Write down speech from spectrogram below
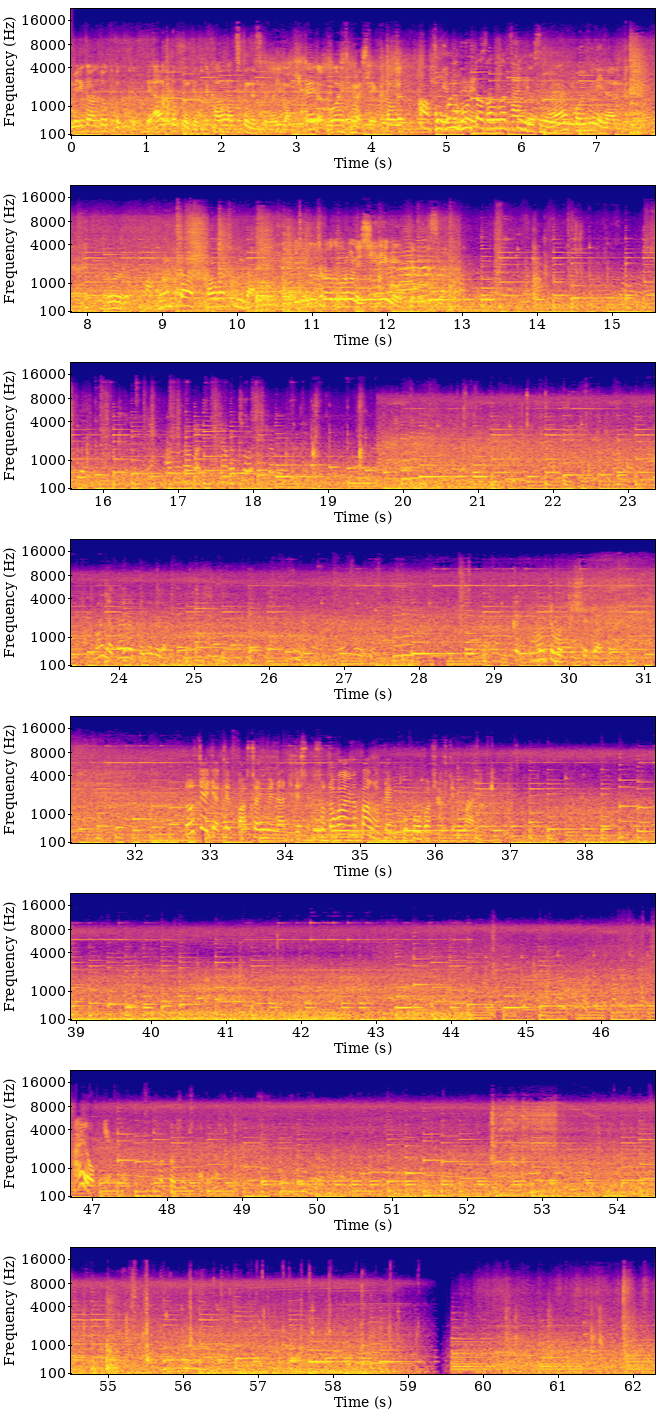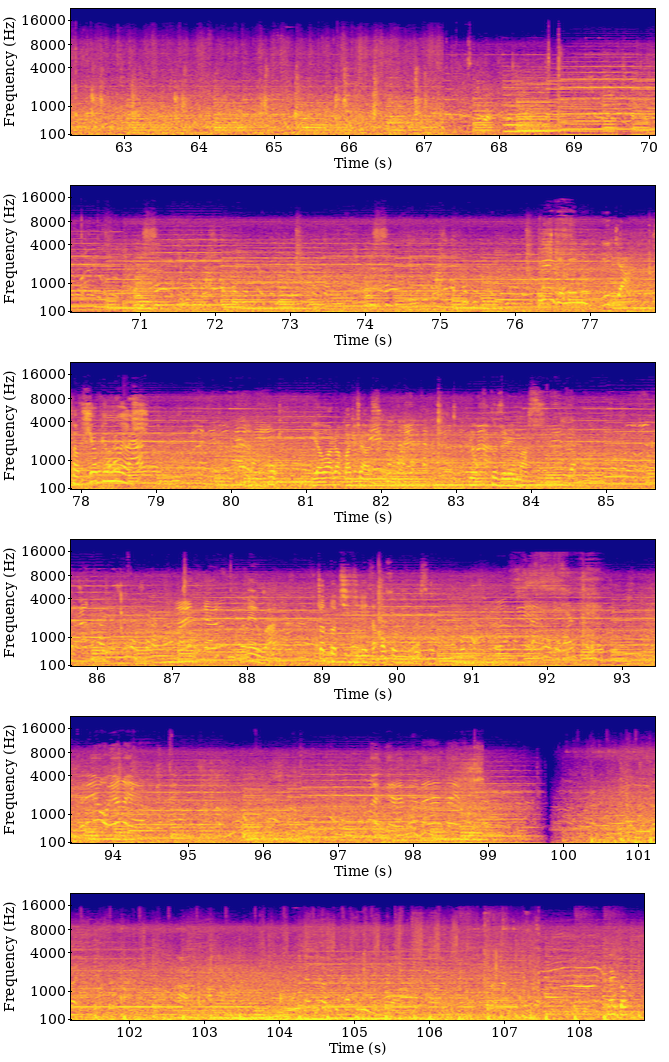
メリカンドッグって言ってあドッグって言って顔がつくんですけど今機械が壊れてまして顔が。あここに本当は顔がつくんですね、こういう風になるんですよね。どれであ本当は顔がつくんだ。入り口のところに CD も売ってるんですよ結構もちもちしててソーセージは結構あっさりめの味ですね外側のパンが結構香ばしくてうまい。はい OK ちょっとずつ食べますシャキシャキもやし。お柔らかチャーシュー。よく崩れます。麺はちょっと縮れた細麺です。momento.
